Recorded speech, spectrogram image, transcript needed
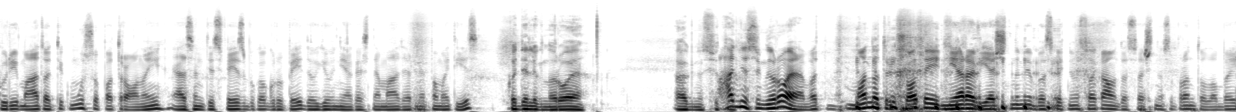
kurį mato tik mūsų patronai, esantis Facebook'o grupiai, daugiau niekas nemato ir nepamatys. Kodėl ignoruoja Agnius šitą? Agnius ignoruoja, vat, mano trikšotai nėra viešinami basketinius akantus, aš nesuprantu labai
